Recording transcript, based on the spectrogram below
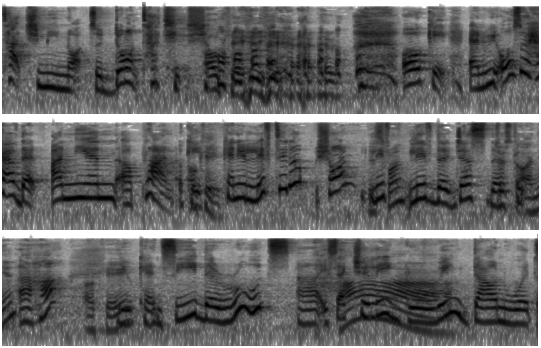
touch me not. So don't touch it, Sean. Okay, yes. Okay, and we also have that onion uh, plant. Okay. Okay. can you lift it up, Sean? This lift, one? lift the just the Just the onion? Uh huh. Okay. You can see the roots. Uh, it's actually Ah, growing downwards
